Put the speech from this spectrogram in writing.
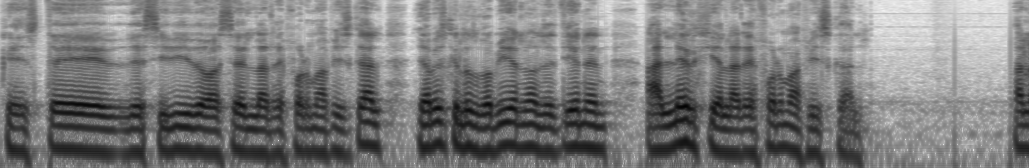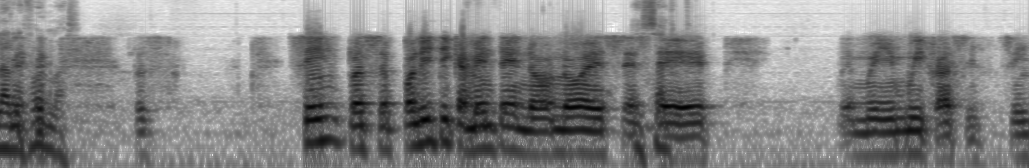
que esté decidido a hacer la reforma fiscal. Ya ves que los gobiernos le tienen alergia a la reforma fiscal a las reformas. pues, sí, pues eh, políticamente no no es este, muy muy fácil, sí.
